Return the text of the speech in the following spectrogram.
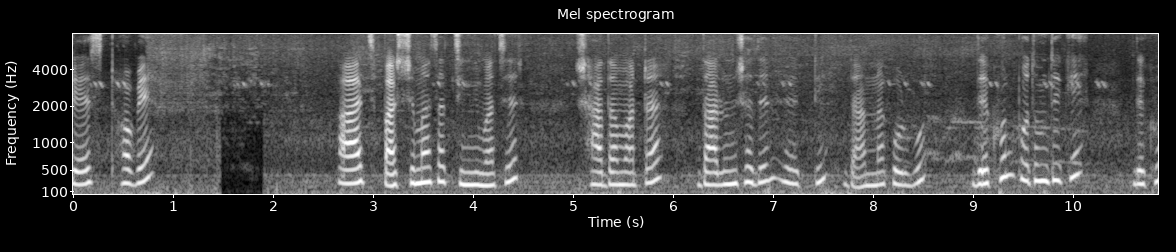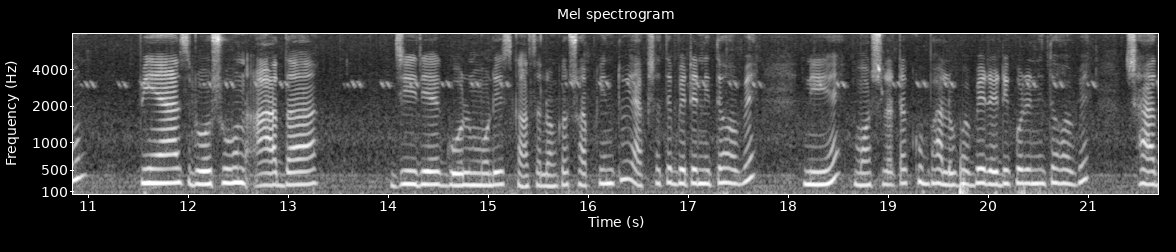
টেস্ট হবে। আজ পার্শে মাছ আর চিংড়ি মাছের সাদা মাটা দারুণ স্বাদের একটি রান্না করব। দেখুন প্রথম থেকে, দেখুন পেঁয়াজ, রসুন, আদা জিরে, গোলমরিচ, কাঁচা লঙ্কা সব কিন্তু একসাথে বেটে নিতে হবে। নিয়ে মশলাটা খুব ভালোভাবে রেডি করে নিতে হবে। স্বাদ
